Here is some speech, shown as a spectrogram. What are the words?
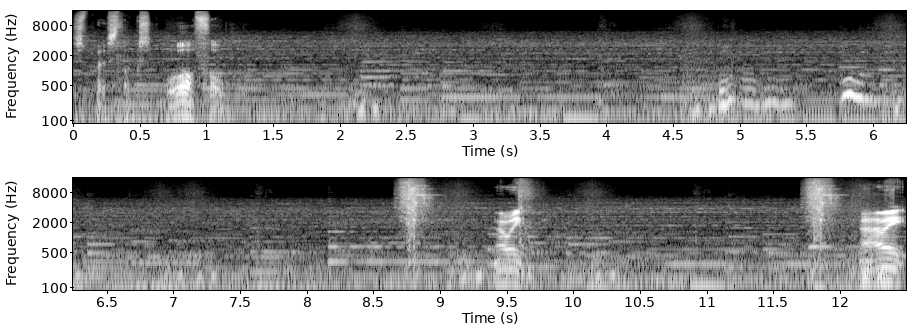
This place looks awful. Owie. Owie.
